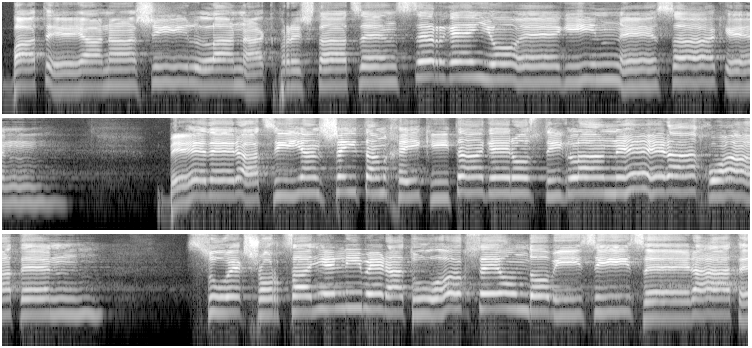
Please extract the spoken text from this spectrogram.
Batean hasi lanak prestatzen zer gehiago egin ezaken. Bederatzian seitan jeikita geroztik lanera joaten. Zuek sortzaile liberatuok ze ondo bizi zeraten.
